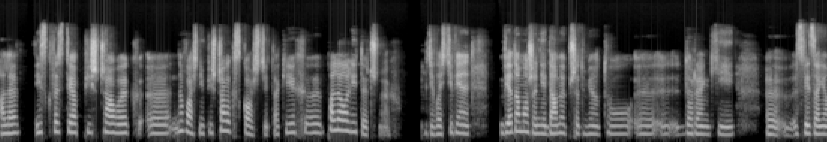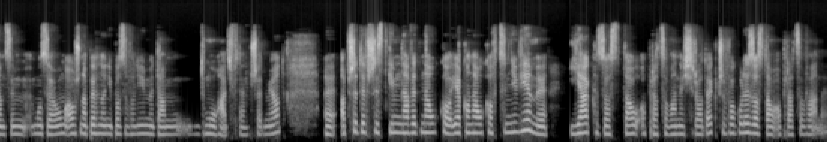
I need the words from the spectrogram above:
ale jest kwestia piszczałek, y, no właśnie, piszczałek z kości, takich paleolitycznych gdzie właściwie wiadomo, że nie damy przedmiotu y, y, do ręki y, zwiedzającym muzeum, a już na pewno nie pozwolimy tam dmuchać w ten przedmiot, e, a przede wszystkim nawet nauko, jako naukowcy nie wiemy, jak został opracowany środek, czy w ogóle został opracowany.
